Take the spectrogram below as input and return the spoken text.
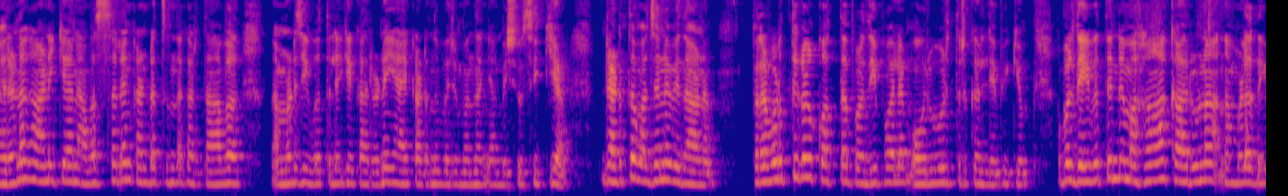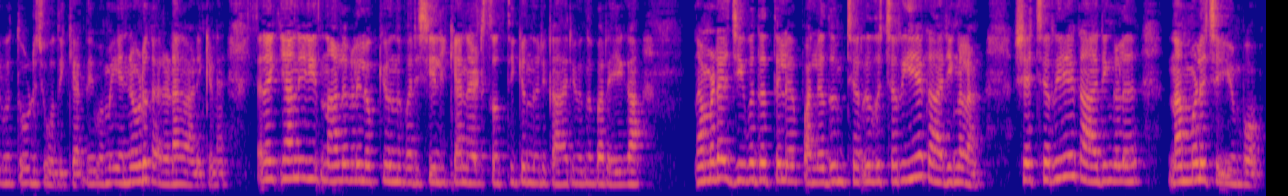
കരുണ കാണിക്കാൻ അവസരം കണ്ടെത്തുന്ന കർത്താവ് നമ്മുടെ ജീവിതത്തിലേക്ക് കരുണയായി കടന്നു വരുമെന്ന് ഞാൻ വിശ്വസിക്കുക എന്റെ അടുത്ത വചനം ഇതാണ്. പ്രവൃത്തികൾക്കൊത്ത പ്രതിഫലം ഓരോരുത്തർക്കും ലഭിക്കും. അപ്പോൾ ദൈവത്തിന്റെ മഹാകരുണ നമ്മൾ ദൈവത്തോട് ചോദിക്കാം. ദൈവമേ എന്നോട് കരുണ കാണിക്കണേ. ഞാൻ ഈ നാളുകളിലൊക്കെ ഒന്ന് പരിശീലിക്കാനായിട്ട് ശ്രദ്ധിക്കുന്ന ഒരു കാര്യം എന്ന് പറയുക. നമ്മുടെ ജീവിതത്തിൽ പലതും ചെറുത് ചെറിയ കാര്യങ്ങളാണ്. പക്ഷെ ചെറിയ കാര്യങ്ങൾ നമ്മൾ ചെയ്യുമ്പോൾ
